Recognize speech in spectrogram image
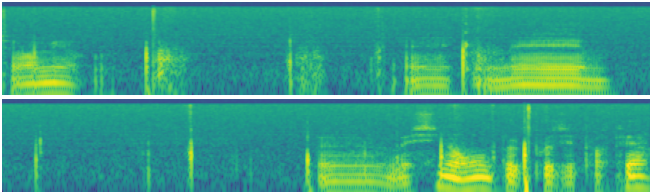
sur un mur. quand même. Euh, mais sinon, on peut le poser par terre.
